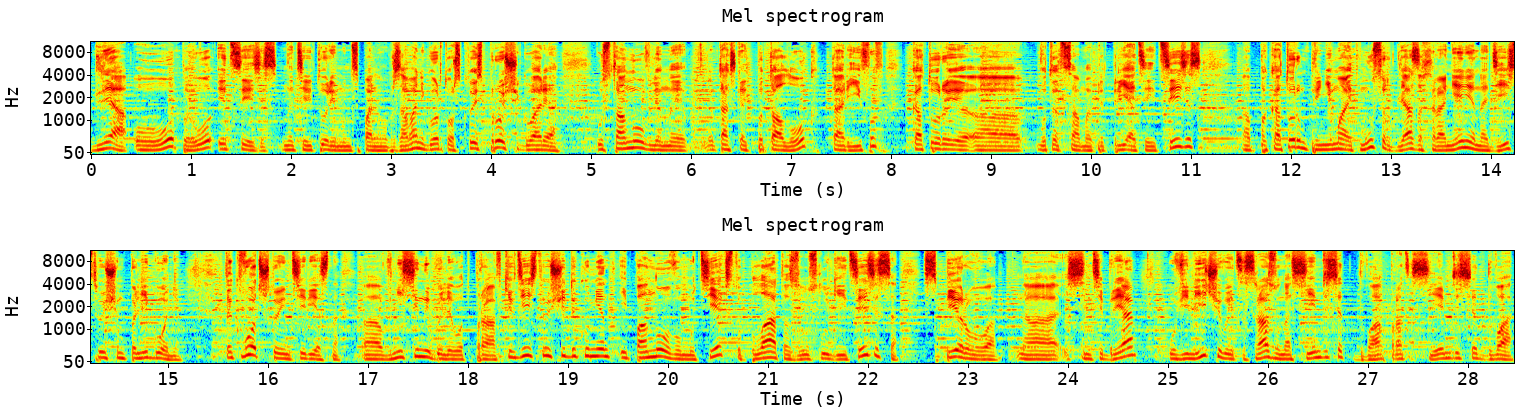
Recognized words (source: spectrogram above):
для ООО ПО «Эцезис» на территории муниципального образования город Орск. То есть, проще говоря, установлены, так сказать, потолок тарифов, которые э, вот это самое предприятие «Эцезис» по которым принимает мусор для захоронения на действующем полигоне. Так вот, что интересно, а, внесены были вот правки в действующий документ, и по новому тексту плата за услуги ИЦЕСИСа с 1 а, сентября увеличивается сразу на 72%. 72.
